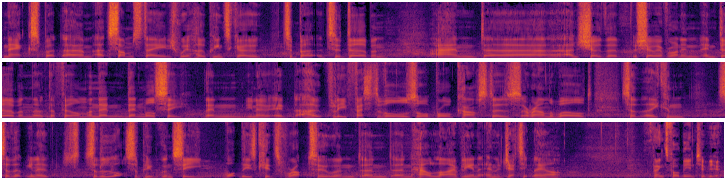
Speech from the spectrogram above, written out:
next. But um, at some stage, we're hoping to go to Ber- to Durban and uh, and show the show everyone in, in Durban the, the, film, and then then we'll see. Then you know, it, hopefully festivals or broadcasters around the world, so that they can so that you know so that lots of people can see what these kids were up to and, and, and how lively and energetic they are. Thanks for the interview.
